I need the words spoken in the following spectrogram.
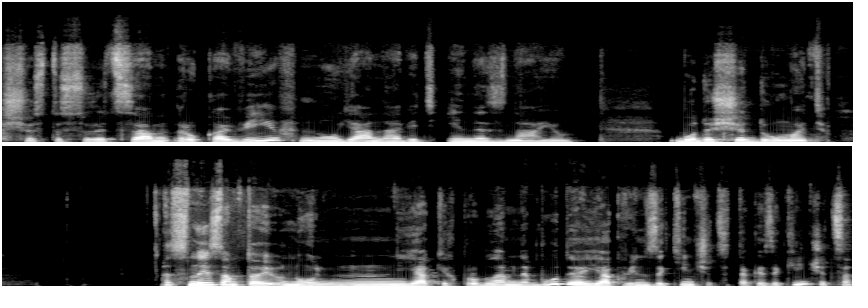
що стосується рукавів, ну я навіть і не знаю. Буду ще думати. З то ну, ніяких проблем не буде. Як він закінчиться, так і закінчиться.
